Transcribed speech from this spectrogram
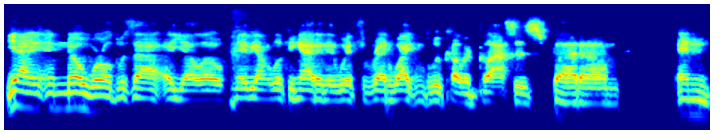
Yeah, in no world was that a yellow. Maybe I'm looking at it with red, white, and blue colored glasses, but um, and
